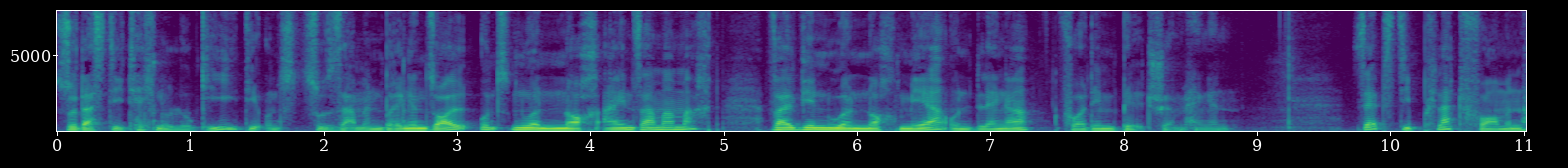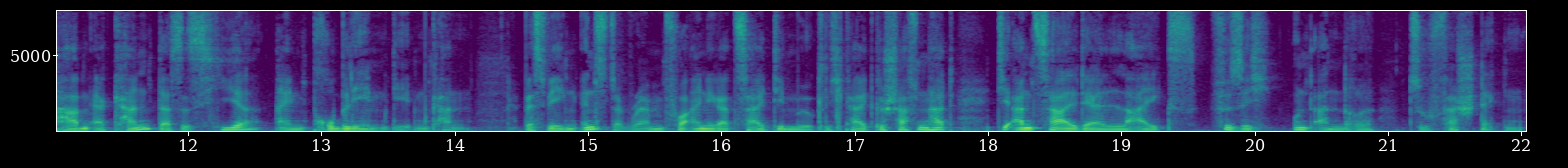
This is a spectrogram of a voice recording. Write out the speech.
sodass die Technologie, die uns zusammenbringen soll, uns nur noch einsamer macht, weil wir nur noch mehr und länger vor dem Bildschirm hängen. Selbst die Plattformen haben erkannt, dass es hier ein Problem geben kann, weswegen Instagram vor einiger Zeit die Möglichkeit geschaffen hat, die Anzahl der Likes für sich und andere zu verstecken.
